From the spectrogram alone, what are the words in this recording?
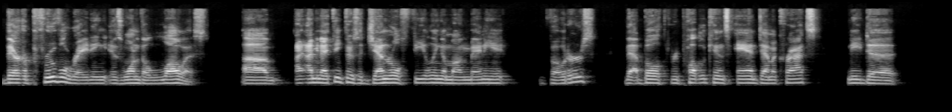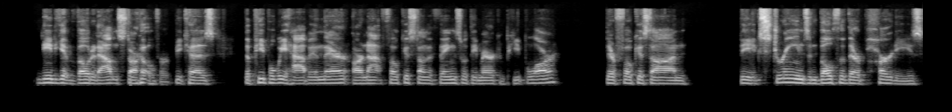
their approval rating is one of the lowest. Um, I, I mean, I think there's a general feeling among many voters that both Republicans and Democrats need to need to get voted out and start over because the people we have in there are not focused on the things what the American people are. They're focused on the extremes in both of their parties.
